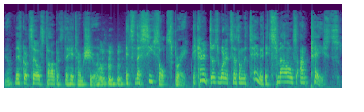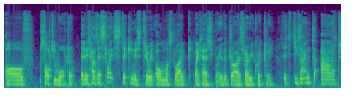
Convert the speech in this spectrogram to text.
you know they've got sales targets to hit, I'm sure. it's their sea salt spray. It kind of does what it says on the tin. It smells and tastes of salty water, and it has a slight stickiness to it, almost like like hairspray that dries very quickly. It's designed to add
